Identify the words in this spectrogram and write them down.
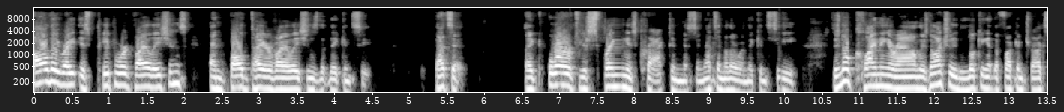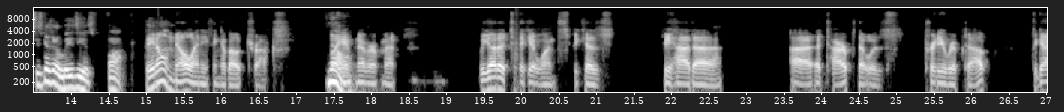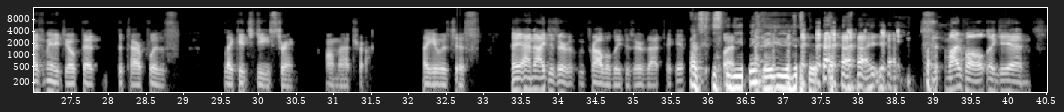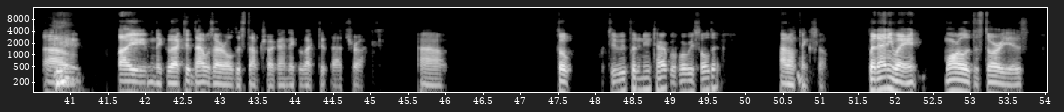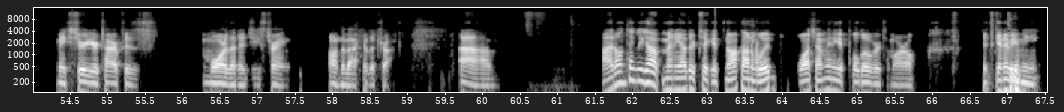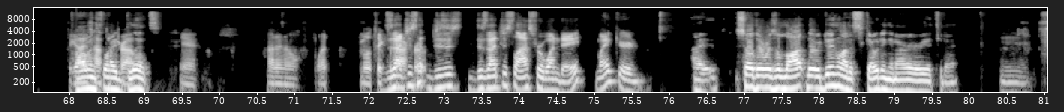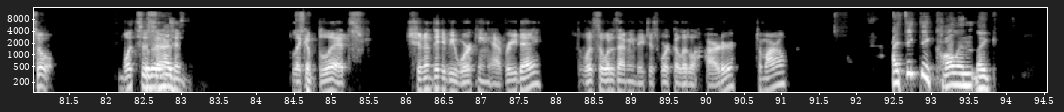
All they write is paperwork violations and bald tire violations that they can see. That's it. Like, or if your spring is cracked and missing, that's another one they can see. There's no climbing around. There's no actually looking at the fucking trucks. These guys are lazy as fuck. They don't know anything about trucks. No, Like I've never met. We got a ticket once because we had a a, a tarp that was pretty ripped up. The guys made a joke that the tarp was like a G string on that truck. Like it was just. And I deserve it. We probably deserve that ticket. I was gonna say, But- do you think maybe you just yeah. My fault again. Um, I neglected. That was our oldest dump truck. I neglected that truck. Um, but did we put a new tarp before we sold it? I don't think so. But anyway, moral of the story is make sure your tarp is more than a G string on the back of the truck. Um, I don't think we got many other tickets. Knock on wood. Watch, I'm gonna get pulled over tomorrow. It's gonna be me. The guys province have to travel. blitz? Yeah. I don't know what we'll take Does that just road. does this does that just last for one day, Mike? Or I so there was a lot. They were doing a lot of scouting in our area today. Mm. So what's the So they sense had- in like a blitz? Shouldn't they be working every day? What so what does that mean? They just work a little harder tomorrow? I think they call in like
